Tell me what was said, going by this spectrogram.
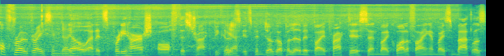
off-road racing, Dave. No, and it's pretty harsh off this track because Yeah. it's been dug up a little bit by practice and by qualifying and by some battles.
